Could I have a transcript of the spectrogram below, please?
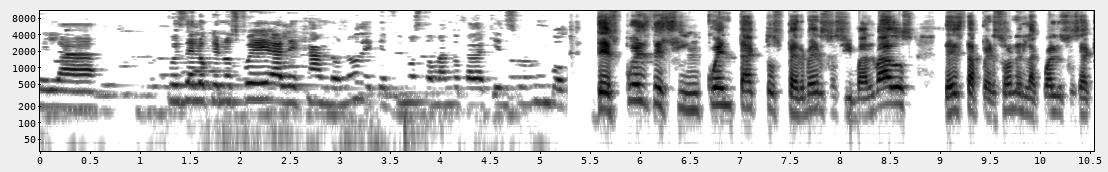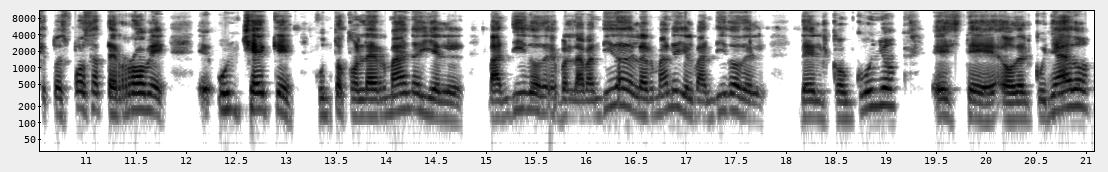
de la, pues de lo que nos fue alejando, ¿no? De que fuimos tomando cada quien su rumbo. Después de 50 actos perversos y malvados de esta persona en la cual, o sea, que tu esposa te robe eh, un cheque junto con la hermana y el bandido, de, la bandida de la hermana y el bandido del, del concuño, este, o del cuñado,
